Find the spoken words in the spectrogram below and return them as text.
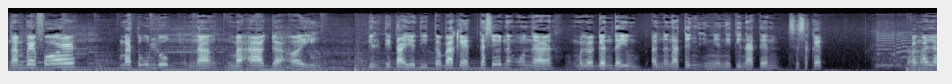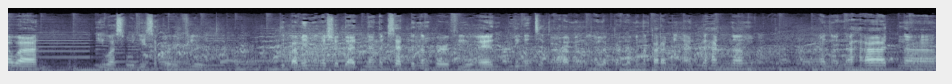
Number 4, matulog ng maaga. Oy, guilty tayo dito. Bakit? Kasi unang-una, magaganda yung ano natin, immunity natin sa sakit. Pangalawa, iwas huli sa curfew. 'Di ba may mga syudad na nagset na ng curfew and lingid sa karaman kalaman ng karamihan lahat ng ano lahat ng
